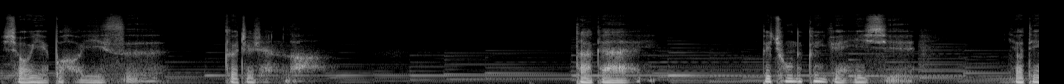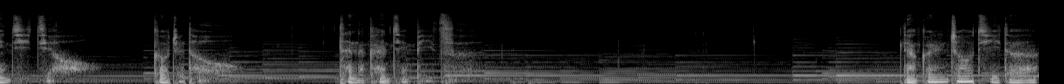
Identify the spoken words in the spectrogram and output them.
手也不好意思隔着人了。大概被冲得更远一些，要踮起脚，勾着头，才能看见彼此。两个人着急的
